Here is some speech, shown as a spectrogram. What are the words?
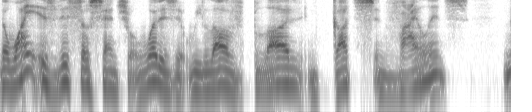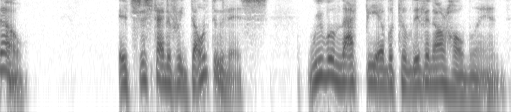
Now, why is this so central? What is it? We love blood and guts and violence? No. It's just that if we don't do this, we will not be able to live in our homeland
